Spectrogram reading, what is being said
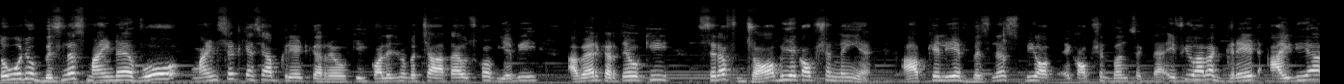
तो वो जो बिज़नेस माइंड है, वो माइंडसेट कैसे आप क्रिएट कर रहे हो कि कॉलेज में बच्चा आता है, उसको आप ये भी अवेयर करते हो कि सिर्फ़ जॉब ही एक ऑप्शन नहीं है, आपके लिए बिज़नेस भी एक ऑप्शन बन सकता है। If you have a great idea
